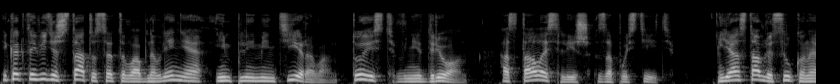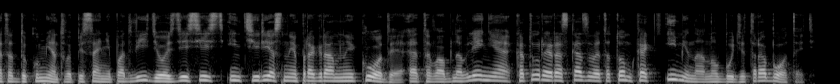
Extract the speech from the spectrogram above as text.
И как ты видишь, статус этого обновления имплементирован, то есть внедрен. Осталось лишь запустить. Я оставлю ссылку на этот документ в описании под видео. Здесь есть интересные программные коды этого обновления, которые рассказывают о том, как именно оно будет работать.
